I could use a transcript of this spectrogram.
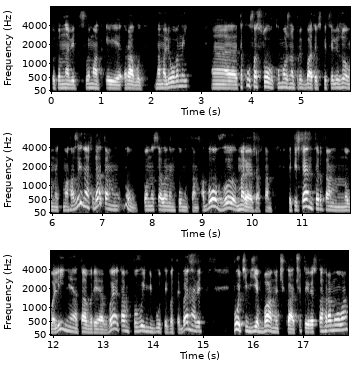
Тут он навіть слимак і равлик намальований. Е, таку фасовку можна придбати в спеціалізованих магазинах, да, там, ну, по населеним пунктам, або в мережах. Там Епіцентр, там нова лінія, Таврія В, там повинні бути ВТБ навіть. Потім є баночка 400 грамова.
